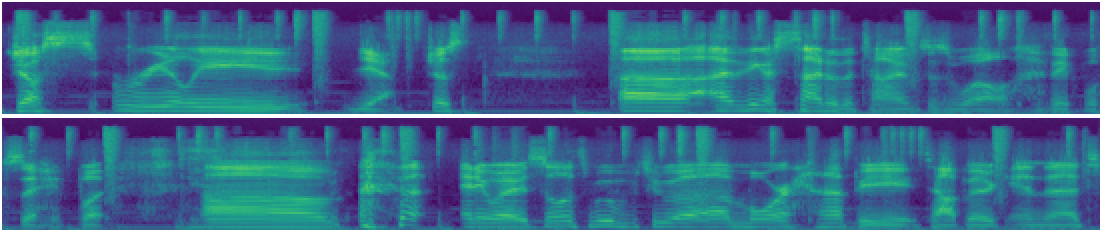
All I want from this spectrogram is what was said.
just really, yeah, just uh, I think a sign of the times as well. I think we'll say. But um, anyway, so let's move to a more happy topic in that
